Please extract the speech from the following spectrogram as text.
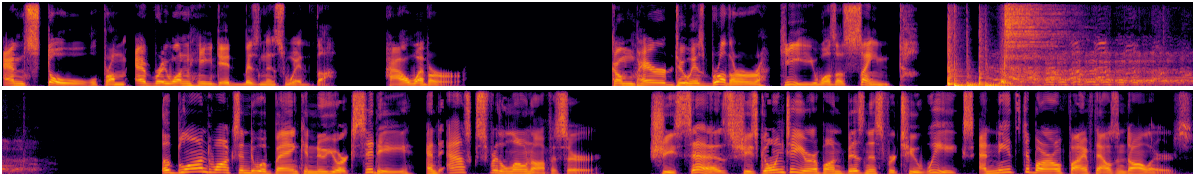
and stole from everyone he did business with. However, compared to his brother, he was a saint. A blonde walks into a bank in New York City and asks for the loan officer. She says she's going to Europe on business for two weeks and needs to borrow $5,000.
